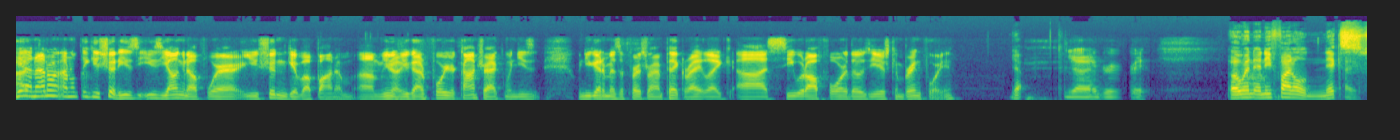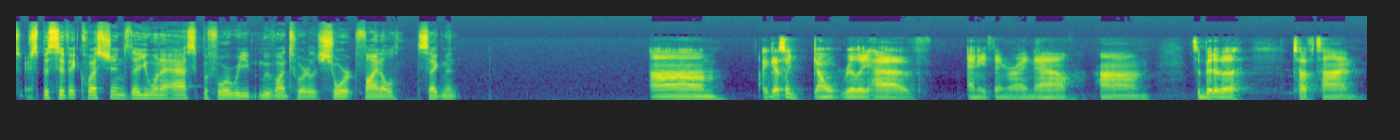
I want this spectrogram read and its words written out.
Yeah, and I don't I don't think you should. He's he's young enough where you shouldn't give up on him. Um, you know, you got a four year contract when you when you get him as a first round pick, right? Like, uh, see what all four of those years can bring for you. Yeah. Yeah, I agree. Oh, and any final Knicks specific questions that you want to ask before we move on to our short final segment? Um, I guess I don't really have anything right now. Um, it's a bit of a tough time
